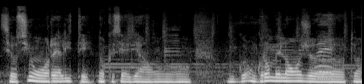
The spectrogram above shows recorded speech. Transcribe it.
c'est aussi en réalité. Donc il y a un, gros mélange. toi.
